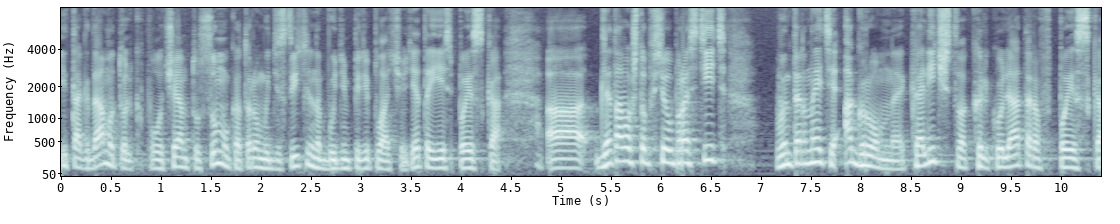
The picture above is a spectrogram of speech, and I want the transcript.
и тогда мы только получаем ту сумму, которую мы действительно будем переплачивать. Это и есть ПСК. А, Для того, чтобы все упростить, в интернете огромное количество калькуляторов ПСК.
